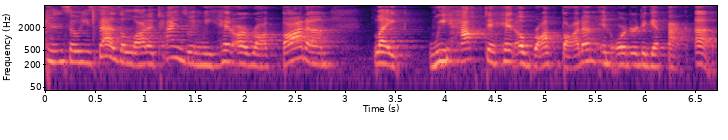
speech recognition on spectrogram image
and so he says a lot of times when we hit our rock bottom, like we have to hit a rock bottom in order to get back up.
